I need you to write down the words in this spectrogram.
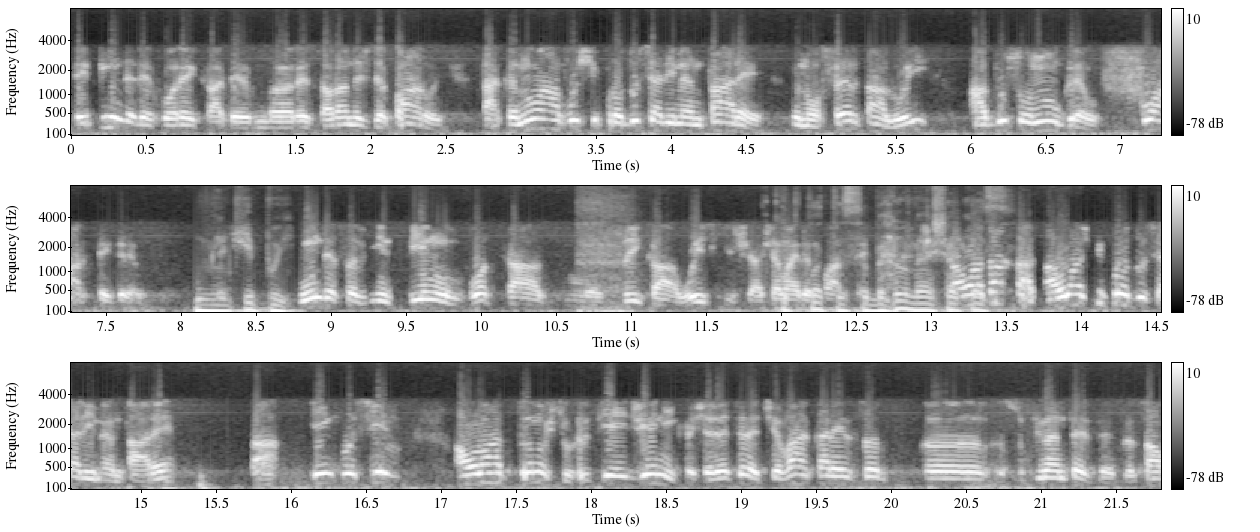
depinde de Horeca, de uh, restaurante și de baruri, dacă nu a avut și produse alimentare în oferta lui, a dus-o nu greu, foarte greu. Îmi închipui. Unde să vin vinul, vodka, strica, whisky și așa Cât mai poate departe. să bea lumea așa Au acasă. adaptat, au luat și produse alimentare, da? inclusiv au luat, nu știu, hârtie igienică și rețele, ceva care să uh, suplimenteze. Sau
